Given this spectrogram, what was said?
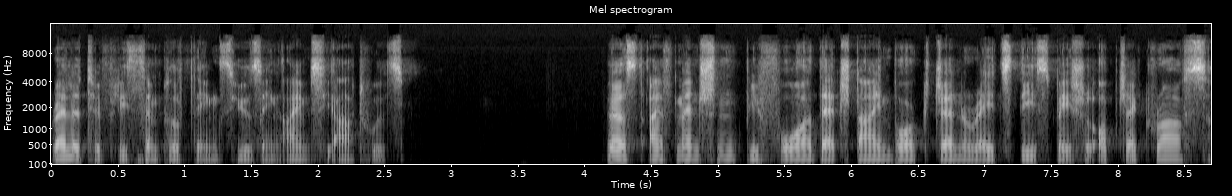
relatively simple things using imcRtools. First, I've mentioned before that Steinbock generates these spatial object graphs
